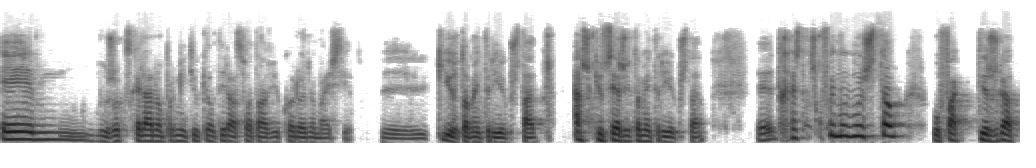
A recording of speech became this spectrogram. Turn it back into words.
Eh, o jogo, se calhar, não permitiu que ele tirasse o Otávio Corona mais cedo, eh, que eu também teria gostado. Acho que o Sérgio também teria gostado. Eh, de resto, acho que foi uma boa gestão. O facto de ter jogado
